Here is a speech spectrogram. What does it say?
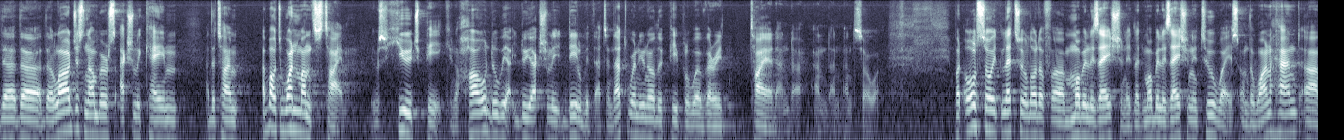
the, the, the largest numbers actually came at the time about one month's time. It was a huge peak. You know, how do, we, do you actually deal with that? And that's when, you know, the people were very tired and, uh, and, and, and so on. But also it led to a lot of uh, mobilization. It led mobilization in two ways. On the one hand, uh,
